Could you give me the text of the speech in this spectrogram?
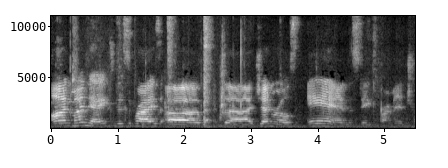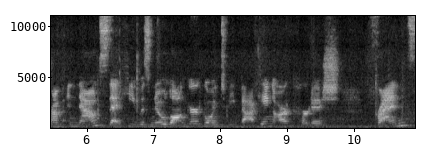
On Monday, to the surprise of the generals and the State Department, Trump announced that he was no longer going to be backing our Kurdish friends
